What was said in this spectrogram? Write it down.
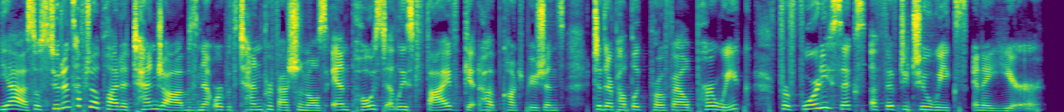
Yeah, so students have to apply to 10 jobs, network with 10 professionals, and post at least five GitHub contributions to their public profile per week for 46 of 52 weeks in a year.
